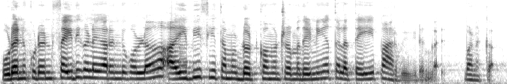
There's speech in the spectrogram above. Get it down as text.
உடனுக்குடன் செய்திகளை அறிந்து கொள்ள ஐபிசி தமிழ் டாட் காம் என்ற இணையதளத்தை பார்வையிடுங்கள். வணக்கம்.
